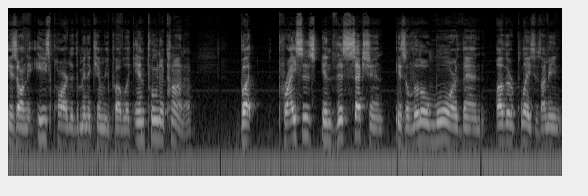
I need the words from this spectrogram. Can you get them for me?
is on the east part of the Dominican Republic in Punta Cana, but prices in this section is a little more than other places. I mean,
